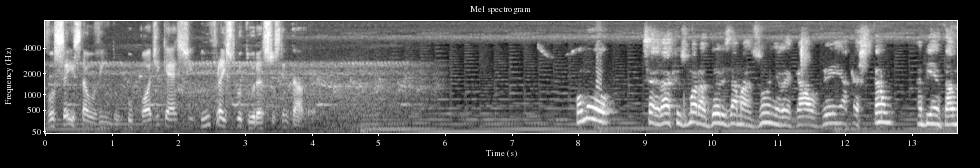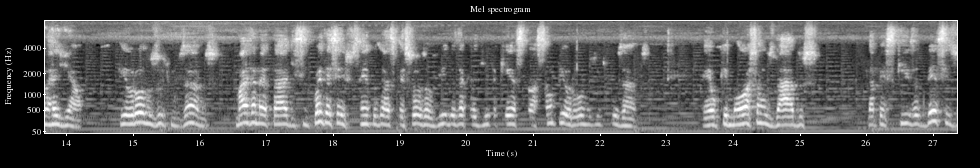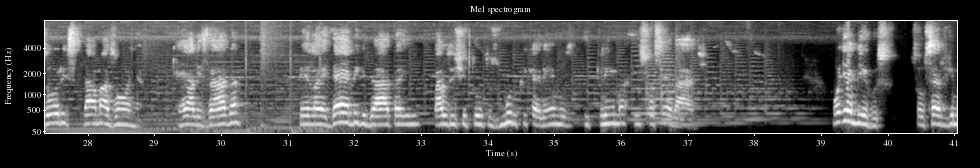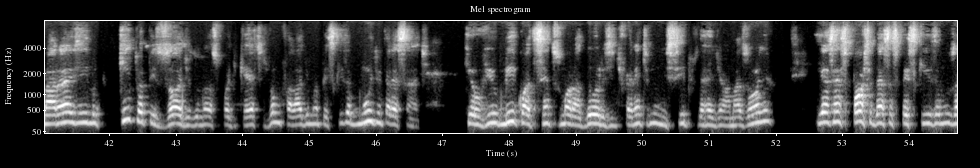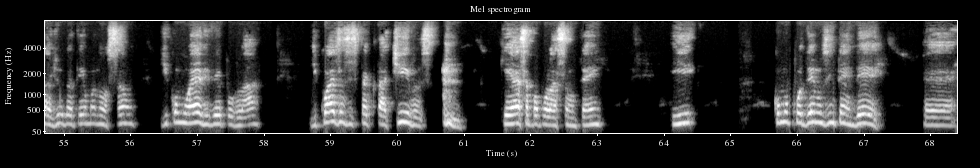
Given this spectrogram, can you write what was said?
Você está ouvindo o podcast Infraestrutura Sustentável. Como será que os moradores da Amazônia Legal veem a questão ambiental na região? Piorou nos últimos anos? Mais da metade, 56% das pessoas ouvidas acredita que a situação piorou nos últimos anos. É o que mostram os dados da pesquisa Decisores da Amazônia, realizada pela Ideia Big Data e para os institutos Mundo que Queremos e Clima e Sociedade. Bom dia, amigos. Sou Sérgio Guimarães e no quinto episódio do nosso podcast vamos falar de uma pesquisa muito interessante que ouviu 1.400 moradores de diferentes municípios da região Amazônia e as respostas dessas pesquisas nos ajudam a ter uma noção de como é viver por lá de quais as expectativas que essa população tem e como podemos entender é,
